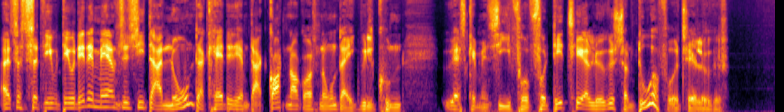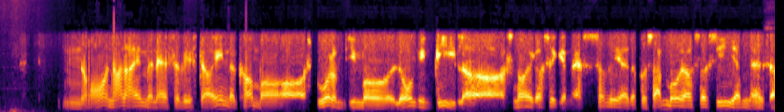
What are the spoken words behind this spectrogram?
altså, så det, er jo- det er jo det der med at sige, der er nogen, der kan det, jamen, der er godt nok også nogen, der ikke vil kunne, hvad skal man sige, få, få det til at lykkes, som du har fået til at lykkes. Nå, nej, nej, men altså, hvis der er en, der kommer og spurgte, om de må låne min bil og sådan noget, ikke også, ikke? Jamen, altså, så vil jeg da på samme måde også sige, jamen altså,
